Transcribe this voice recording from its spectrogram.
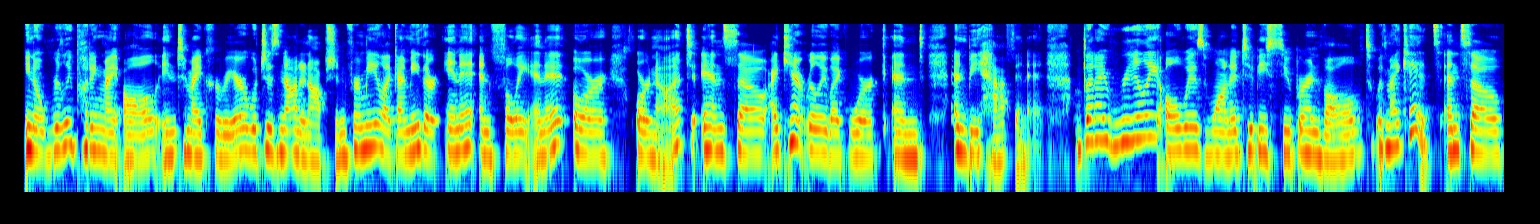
you know, really putting my all into my career, which is not an option for me. Like I'm either in it and fully in it or or not. And so I can't really like work and and be half in it. But I really always wanted to be super involved with my kids. And so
